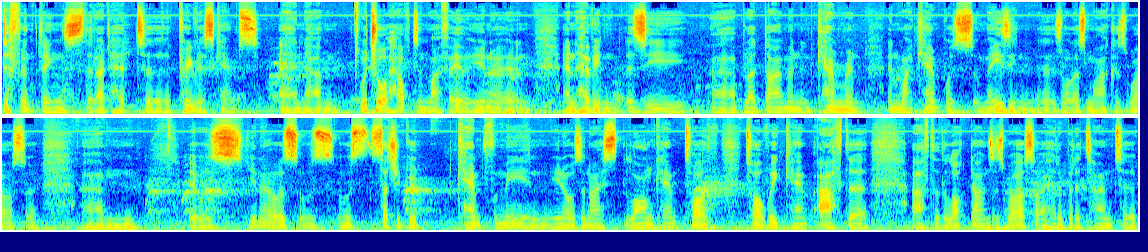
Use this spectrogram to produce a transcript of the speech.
different things that I'd had to previous camps, and um, which all helped in my favour, you know. And, and having Izzy, uh, Blood Diamond, and Cameron in my camp was amazing, as well as Mark as well. So um, it was, you know, it was, it was it was such a good camp for me and you know it was a nice long camp 12, 12 week camp after after the lockdowns as well so I had a bit of time to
